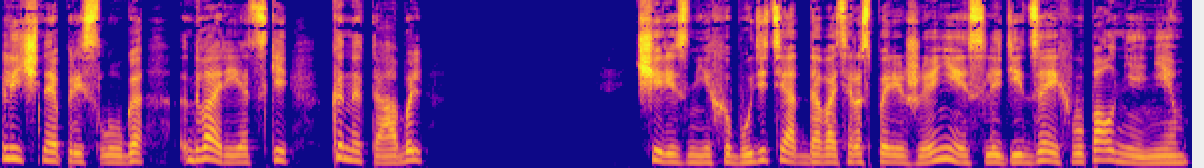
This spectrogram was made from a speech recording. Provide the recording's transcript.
личная прислуга, дворецкий, конетабль, Через них и будете отдавать распоряжения и следить за их выполнением.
